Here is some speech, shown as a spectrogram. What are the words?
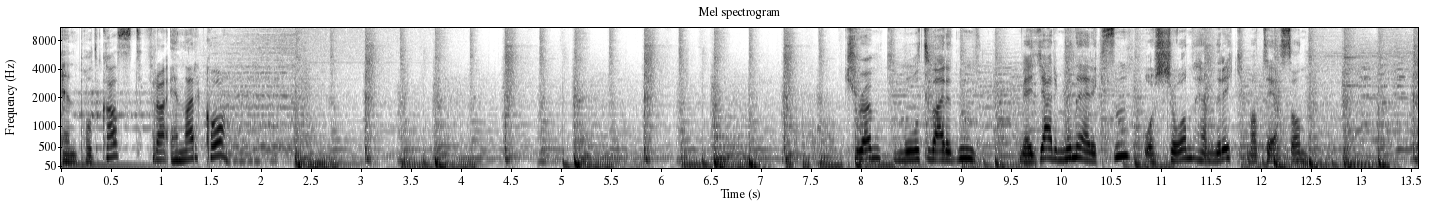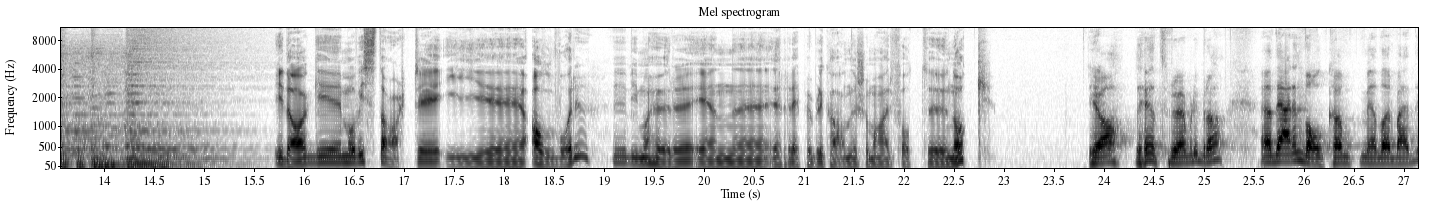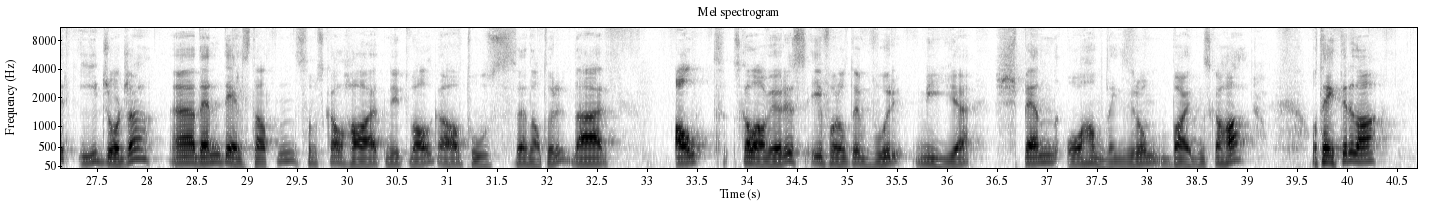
En podkast fra NRK. Trump mot verden med Gjermund Eriksen og Sean Henrik Matheson. I dag eh, må vi starte i eh, alvoret. Eh, Vi må høre en republikaner som har fått nok. Ja, det tror jeg blir bra. Eh, Det er en valgkampmedarbeider i Georgia, eh, den delstaten som skal ha et nytt valg av to senatorer, der alt skal avgjøres i forhold til hvor mye spenn og handlingsrom Biden skal ha. Og tenk dere da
